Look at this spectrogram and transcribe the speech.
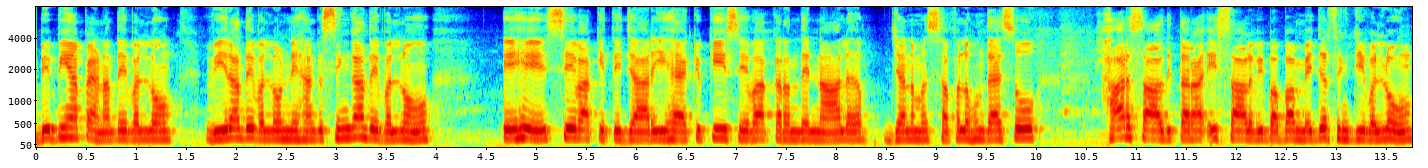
ਬੀਬੀਆਂ ਭੈਣਾਂ ਦੇ ਵੱਲੋਂ, ਵੀਰਾਂ ਦੇ ਵੱਲੋਂ, ਨਿਹੰਗ ਸਿੰਘਾਂ ਦੇ ਵੱਲੋਂ ਇਹ ਸੇਵਾ ਕੀਤੀ ਜਾ ਰਹੀ ਹੈ ਕਿਉਂਕਿ ਸੇਵਾ ਕਰਨ ਦੇ ਨਾਲ ਜਨਮ ਸਫਲ ਹੁੰਦਾ ਹੈ। ਸੋ ਹਰ ਸਾਲ ਦੀ ਤਰ੍ਹਾਂ ਇਸ ਸਾਲ ਵੀ ਬਾਬਾ ਮੇਜਰ ਸਿੰਘ ਜੀ ਵੱਲੋਂ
